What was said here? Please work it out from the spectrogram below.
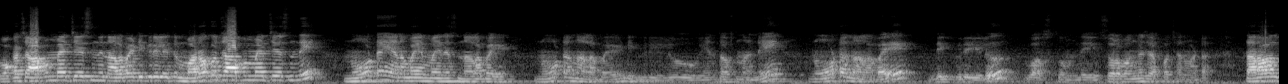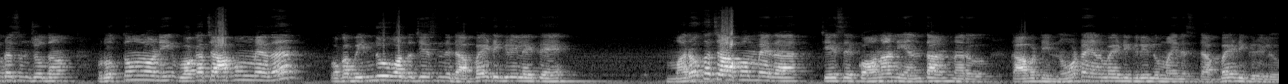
ఒక చాపం మీద చేసింది నలభై డిగ్రీలు అయితే మరొక చాపం మీద చేసింది నూట ఎనభై మైనస్ నలభై. నూట నలభై డిగ్రీలు. ఎంత వస్తుందండి? నూట నలభై డిగ్రీలు వస్తుంది. సులభంగా చెప్పొచ్చు అనమాట తర్వాత ప్రశ్న చూద్దాం. వృత్తంలోని ఒక చాపం మీద ఒక బిందువు వద్ద చేసింది డెబ్బై డిగ్రీలు అయితే మరొక చాపం మీద చేసే కోణాన్ని ఎంత అంటున్నారు? కాబట్టి నూట ఎనభై డిగ్రీలు మైనస్ డెబ్బై డిగ్రీలు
